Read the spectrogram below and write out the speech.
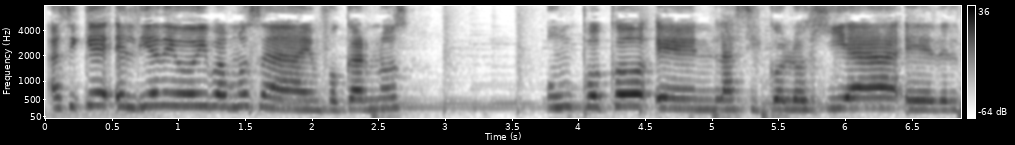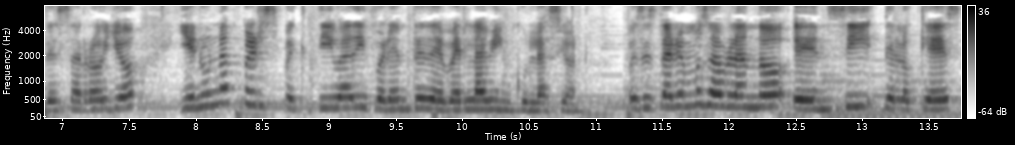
Así que el día de hoy vamos a enfocarnos un poco en la psicología eh, del desarrollo y en una perspectiva diferente de ver la vinculación pues estaremos hablando en sí de lo que es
